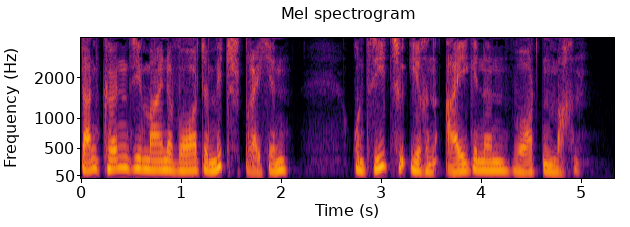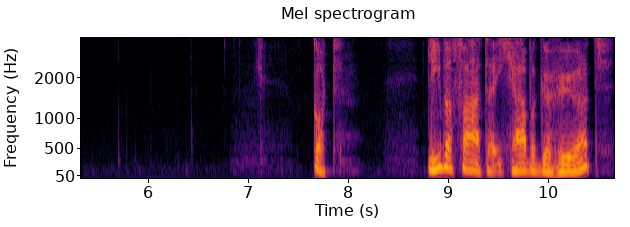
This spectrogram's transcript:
dann können Sie meine Worte mitsprechen und sie zu Ihren eigenen Worten machen. Gott. Lieber Vater, ich habe gehört,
